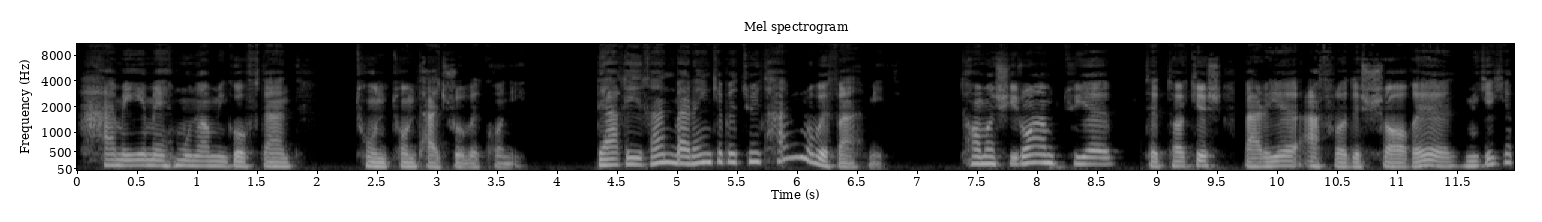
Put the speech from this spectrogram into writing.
همه مهمونا می‌گفتن تون تون تجربه کنید. دقیقا برای اینکه بتونید همین رو بفهمید. تاماشیرو هم توی تتاکش برای افراد شاغل میگه که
